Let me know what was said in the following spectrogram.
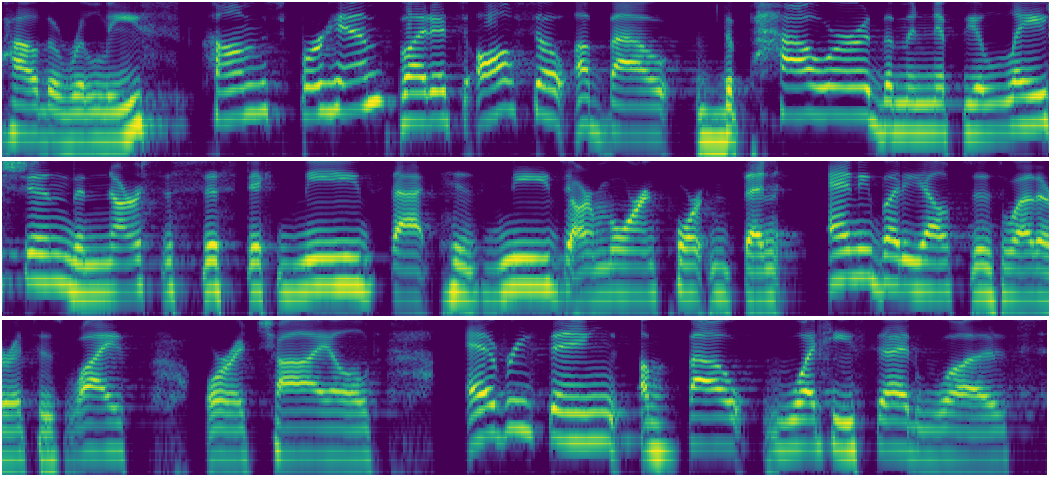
how the release comes for him, but it's also about the power, the manipulation, the narcissistic needs that his needs are more important than anybody else's whether it's his wife or a child. Everything about what he said was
